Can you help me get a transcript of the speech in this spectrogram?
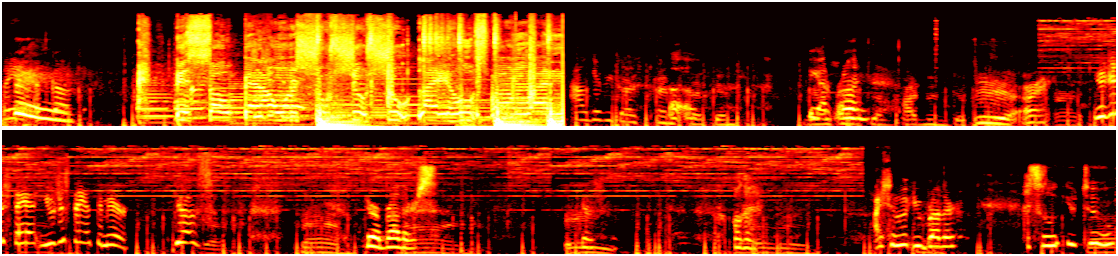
So yeah, let's go. Bitch so bad, I wanna shoot, shoot, shoot like hoops while I'm riding. I'll give you guys 10 Uh-oh. seconds. We gotta run. Alright. You just stay at you just stay at the mirror. Yes. You're brothers. Yes. Okay. I salute you, brother. I salute you too.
